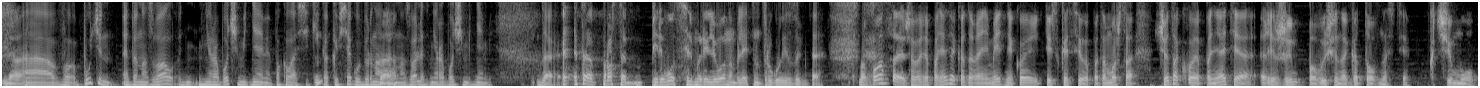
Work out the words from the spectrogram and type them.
Да. А в Путин это назвал нерабочими днями по классике, как и все губернаторы да. назвали это нерабочими днями. Да, это просто перевод Сильмариллиона, блядь, на другой язык, да. Но просто, я же говорю, понятие, которое имеет никакой юридической силы, потому что что такое понятие режим повышенной готовности? К чему?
